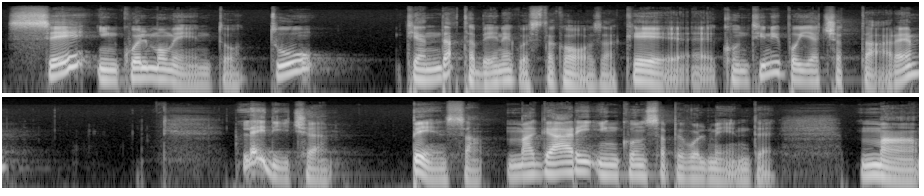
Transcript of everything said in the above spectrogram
se in quel momento tu ti è andata bene questa cosa, che eh, continui poi a chattare, lei dice pensa, magari inconsapevolmente, ma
